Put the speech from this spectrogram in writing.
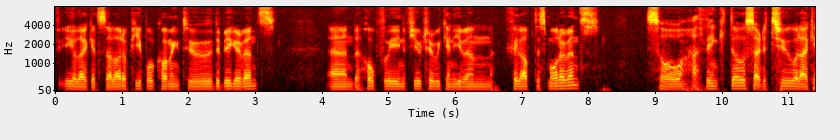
feel like it's a lot of people coming to the bigger events and hopefully in the future we can even fill up the smaller events. So I think those are the two like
